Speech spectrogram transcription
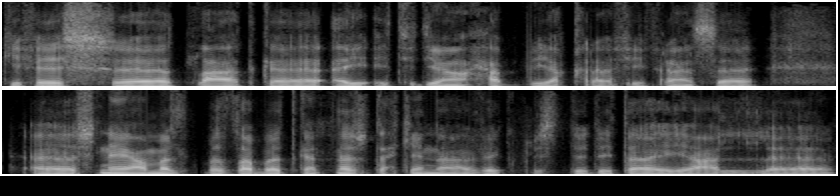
كيفاش آه، طلعت كأي étudiant حب يقرأ في فرنسا؟ آه، شنو عملت بالضبط؟ كان تنجم تحكي لنا avec plus de détails على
